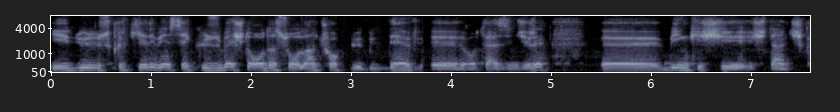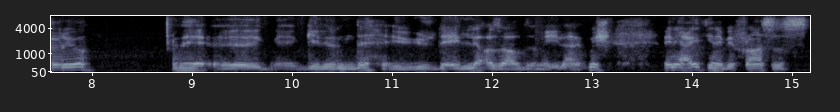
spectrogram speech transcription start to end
747.805 de odası olan çok büyük bir dev e, otel zinciri e, bin kişiyi işten çıkarıyor ve e, gelirinde yüzde elli azaldığını ilan etmiş. Ve nihayet yine bir Fransız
